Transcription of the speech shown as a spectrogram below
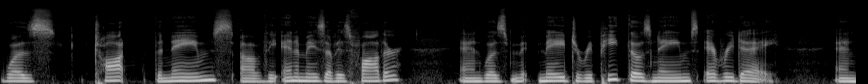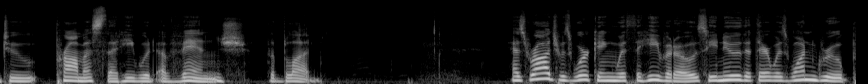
was taught the names of the enemies of his father and was m- made to repeat those names every day and to promise that he would avenge the blood. As Roj was working with the Jivaros, he knew that there was one group,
